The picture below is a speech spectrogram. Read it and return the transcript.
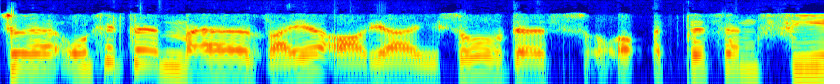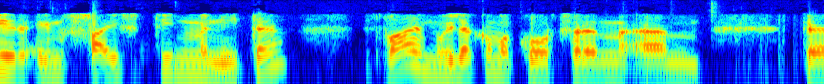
So ons het 'n uh, wye area hierso, dis tussen 4 en 15 minute. Dit is baie moeilik om 'n kortfilm um te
